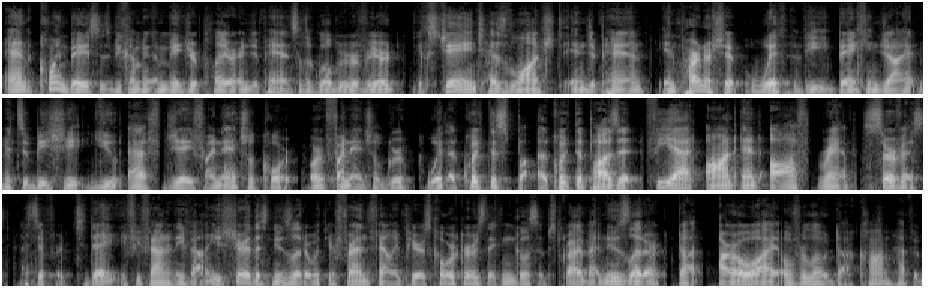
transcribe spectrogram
and Coinbase is becoming a major player in Japan. So the globally revered exchange has launched in Japan in partnership with the banking giant Mitsubishi UFJ Financial Corp or Financial Group with a quick a quick deposit fiat on and off ramp service. That's it for today. If you found any value, share this newsletter with your friends, family, peers, coworkers. They can go subscribe at newsletter.roioverload.com. Have a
